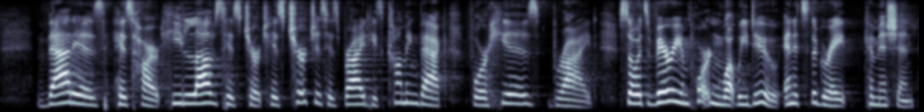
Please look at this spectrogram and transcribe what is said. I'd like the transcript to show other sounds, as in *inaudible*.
That is his heart. He loves his church. His church is his bride. He's coming back for his bride. So it's very important what we do, and it's the Great Commission.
